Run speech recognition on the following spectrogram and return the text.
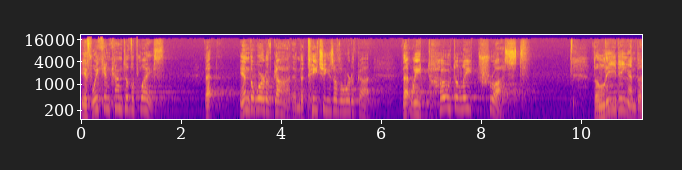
if we can come to the place that in the Word of God and the teachings of the Word of God, that we totally trust the leading and the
